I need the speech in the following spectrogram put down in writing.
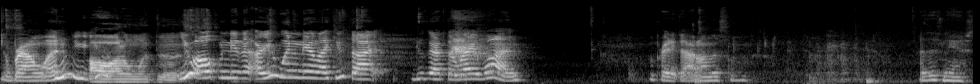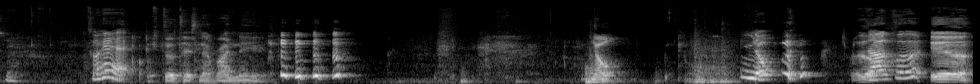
The brown one. You, you, Oh, I don't want the. you opened it. Are you went in there like you thought you got the right one? I pray to God on this one. It's nasty. Go ahead. I'm still tasting that rotten egg. nope. Nope. Dog food? Yeah.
